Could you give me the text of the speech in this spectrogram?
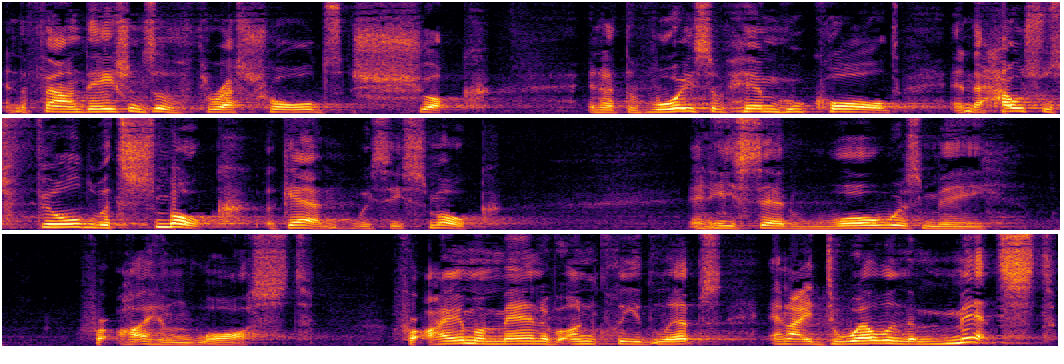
And the foundations of the thresholds shook. And at the voice of him who called, and the house was filled with smoke. Again, we see smoke. And he said, Woe is me, for I am lost. For I am a man of unclean lips, and I dwell in the midst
